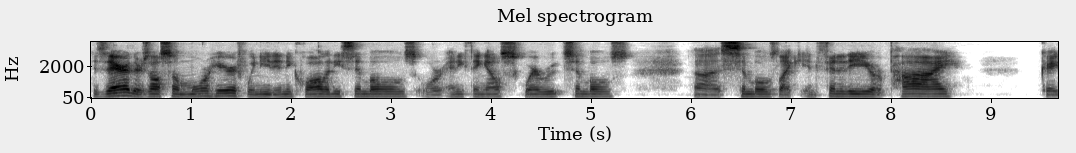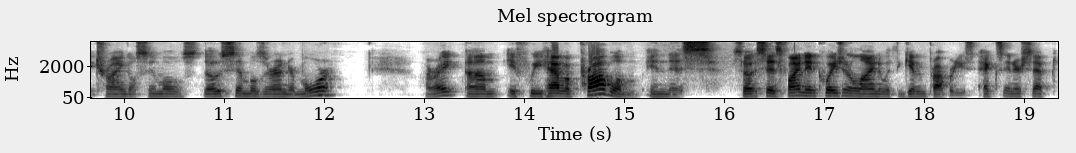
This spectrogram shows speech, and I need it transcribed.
is there. There's also more here if we need inequality symbols or anything else, square root symbols, uh, symbols like infinity or pi, okay, triangle symbols. Those symbols are under more. All right, um, if we have a problem in this So it says find an equation aligned with the given properties, x-intercept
